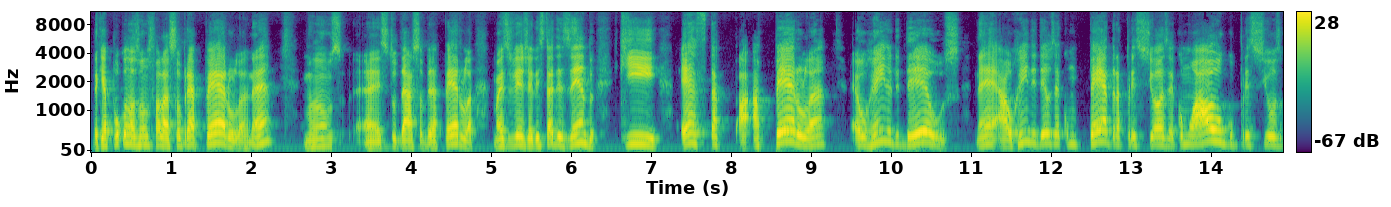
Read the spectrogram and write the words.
Daqui a pouco nós vamos falar sobre a pérola, né? Vamos é, estudar sobre a pérola, mas veja, ele está dizendo que esta a, a pérola é o reino de Deus, né? O reino de Deus é como pedra preciosa, é como algo precioso,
